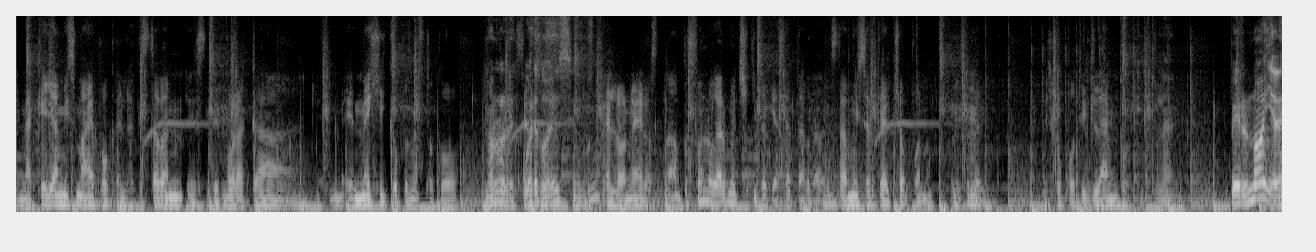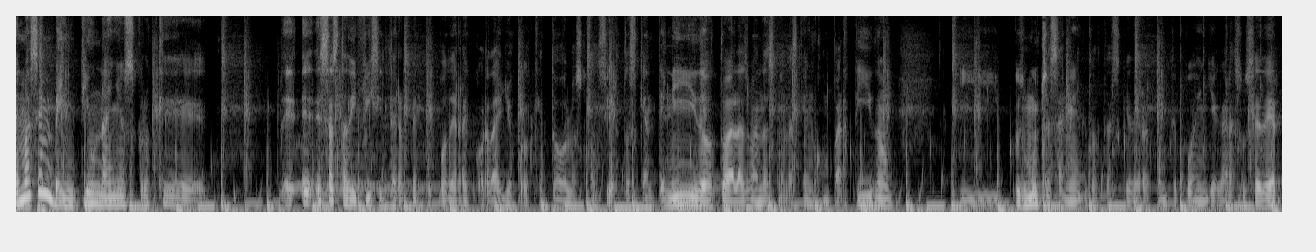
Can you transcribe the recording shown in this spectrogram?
en aquella misma época en la que estaban este, por acá en, en México, pues nos tocó No lo recuerdo ese, ¿eh? peloneros. No, pues fue un lugar muy chiquito que hacía tardado. Estaba muy cerca del Chopo, ¿no? Ujú. El, el Chopotitlán. Potitlán. Pero no, y además en 21 años creo que e- e- es hasta difícil de repente poder recordar, yo creo que todos los conciertos que han tenido, todas las bandas con las que han compartido y pues muchas anécdotas que de repente pueden llegar a suceder.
